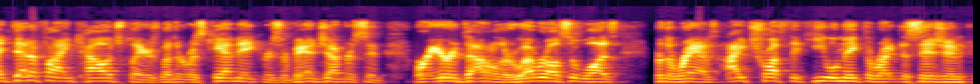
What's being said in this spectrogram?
identifying college players, whether it was Cam Akers or Van Jefferson or Aaron Donald or whoever else it was for the Rams. I trust that he will make the right decision.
